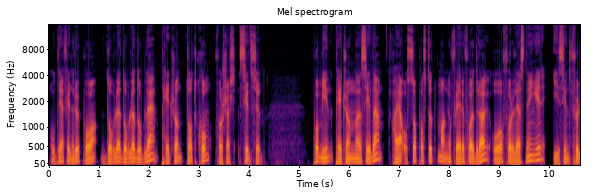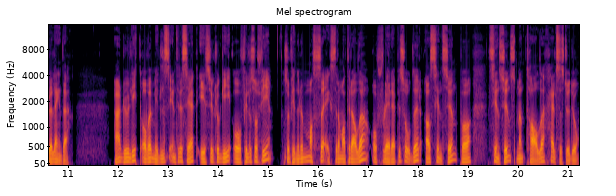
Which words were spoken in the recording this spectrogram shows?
og det finner du på www.patron.com for segs sinnssyn. På min Patron-side har jeg også postet mange flere foredrag og forelesninger i sin fulle lengde. Er du litt over middels interessert i psykologi og filosofi, så finner du masse ekstramateriale og flere episoder av Sinnsyn på Sinnsyns mentale helsestudio.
